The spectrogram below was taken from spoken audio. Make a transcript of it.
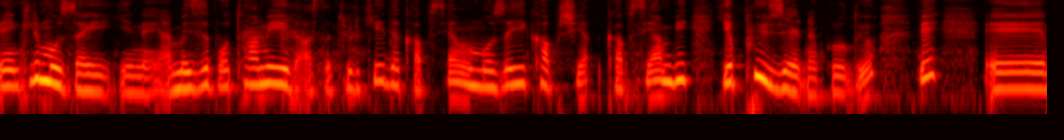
renkli mozaiğine yani Mezopotamya'yı da aslında Türkiye'yi de kapsayan ama mozaiği kapsayan, kapsayan bir yapı üzerine kuruluyor. Ve e,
